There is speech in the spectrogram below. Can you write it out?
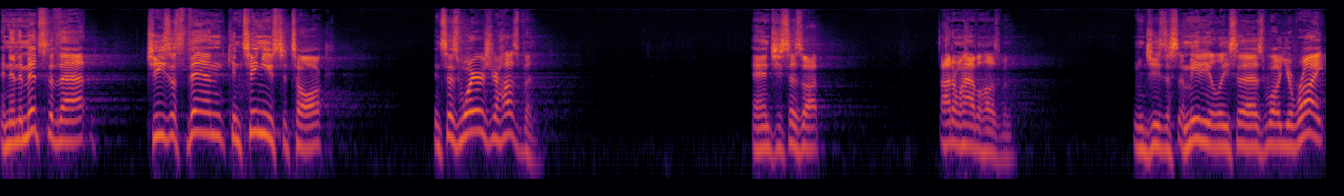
And in the midst of that, Jesus then continues to talk and says, Where's your husband? And she says, I, I don't have a husband. And Jesus immediately says, Well, you're right.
